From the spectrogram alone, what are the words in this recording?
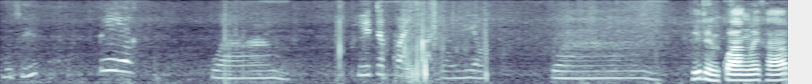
พูสิเปียกกวางพี่จะไปถ่าอย่างเดียวกวาง พี่เห็นกวางไหมครับ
